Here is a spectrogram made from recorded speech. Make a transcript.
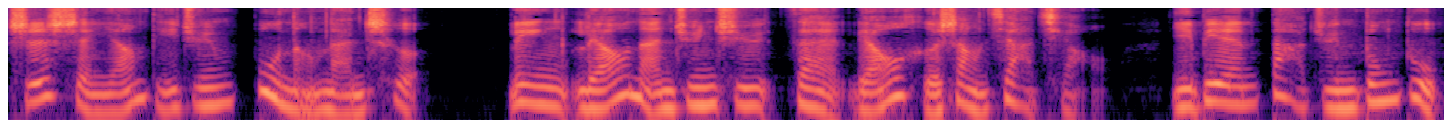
使沈阳敌军不能南撤，令辽南军区在辽河上架桥，以便大军东渡。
